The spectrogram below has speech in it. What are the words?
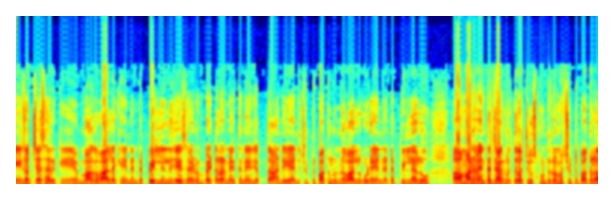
ఏజ్ వచ్చేసరికి మగవాళ్ళకి ఏంటంటే పెళ్ళిళ్ళు చేసేయడం బెటర్ అని అయితే నేను చెప్తా అండి. అండ్ చుట్టుపక్కల ఉన్న వాళ్ళు కూడా ఏంటంటే పిల్లలు మనం ఎంత జాగ్రత్తగా చూసుకుంటున్నామో చుట్టుపక్కల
